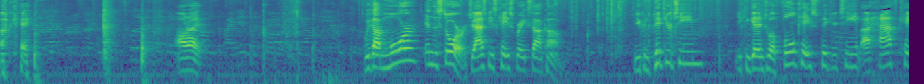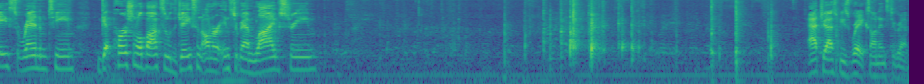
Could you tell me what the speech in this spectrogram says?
Okay. All right. We got more in the store. JaspysCaseBreaks.com. You can pick your team. You can get into a full case pick your team, a half case random team. Get personal boxes with Jason on our Instagram live stream. At Jaspy's Breaks on Instagram.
